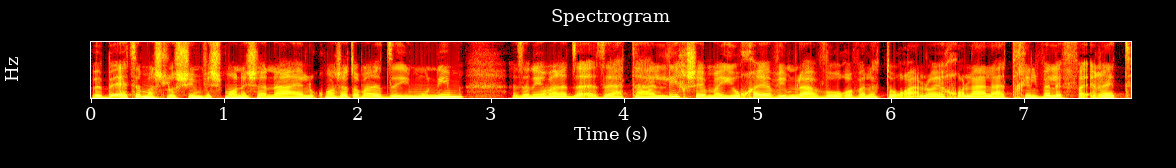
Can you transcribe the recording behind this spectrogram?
ובעצם ה-38 שנה האלו, כמו שאת אומרת, זה אימונים, אז אני אומרת, זה, זה התהליך שהם היו חייבים לעבור, אבל התורה לא יכולה להתחיל ולפרט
